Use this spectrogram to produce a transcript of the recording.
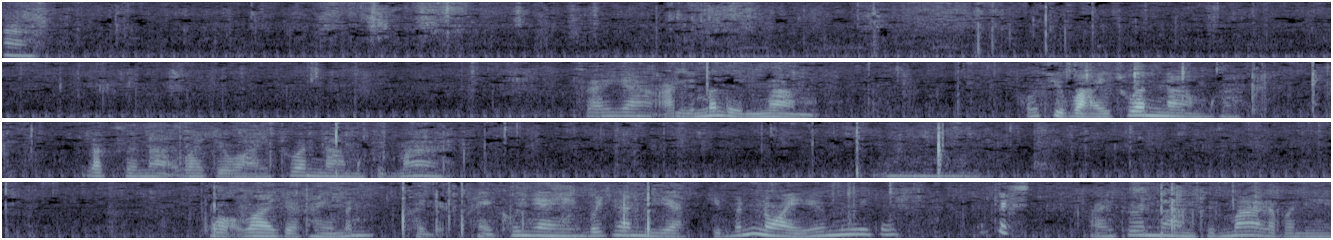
อะสายยางอันนี้มาเล่นน้ำเขาสิไหวท่วนน้ำค่ะ ลักษณะว่าจะไหวท่วนน้ำขึ้นมาอืม เพราะว่าอยากให้มันอยากให้เขาใหญ่ไม่ใช่อยากกินมันหน่อยเดี๋ยมือเด้ไหวท่วน้ำขึ้นมาแล้วบันนี้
